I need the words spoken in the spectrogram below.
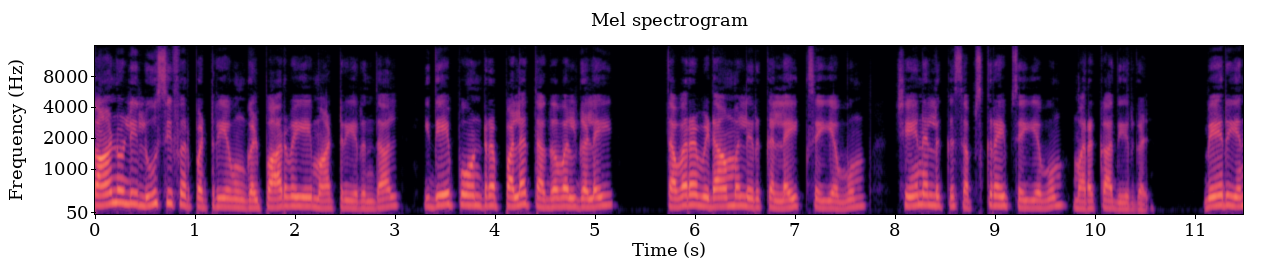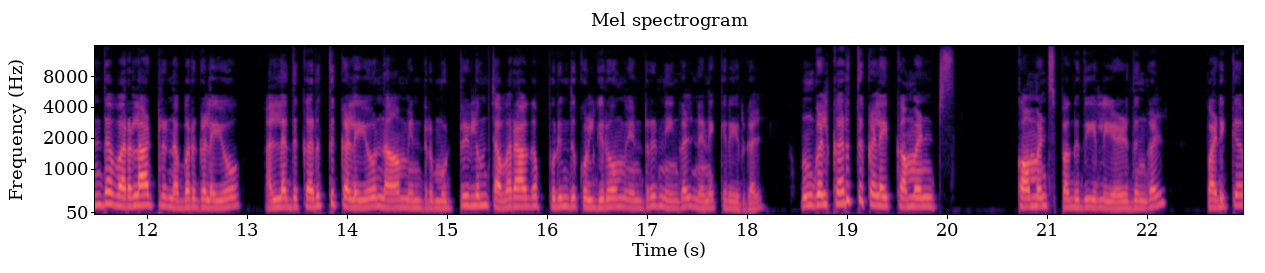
காணொளி லூசிஃபர் பற்றிய உங்கள் பார்வையை மாற்றியிருந்தால் இதே போன்ற பல தகவல்களை தவறவிடாமல் இருக்க லைக் செய்யவும் சேனலுக்கு சப்ஸ்கிரைப் செய்யவும் மறக்காதீர்கள். வேறு எந்த வரலாற்று நபர்களையோ அல்லது கருத்துக்களையோ நாம் இன்று முற்றிலும் தவறாக புரிந்து கொள்கிறோம் என்று நீங்கள் நினைக்கிறீர்கள். உங்கள் கருத்துக்களை கமெண்ட்ஸ் காமெண்ட்ஸ் பகுதியில் எழுதுங்கள். படிக்க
